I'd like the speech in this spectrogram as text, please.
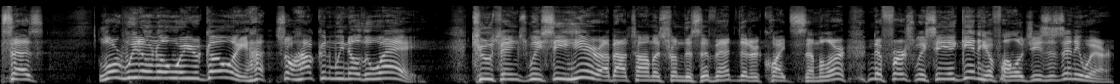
says, Lord, we don't know where you're going. So how can we know the way? Two things we see here about Thomas from this event that are quite similar. The first, we see again, he'll follow Jesus anywhere.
